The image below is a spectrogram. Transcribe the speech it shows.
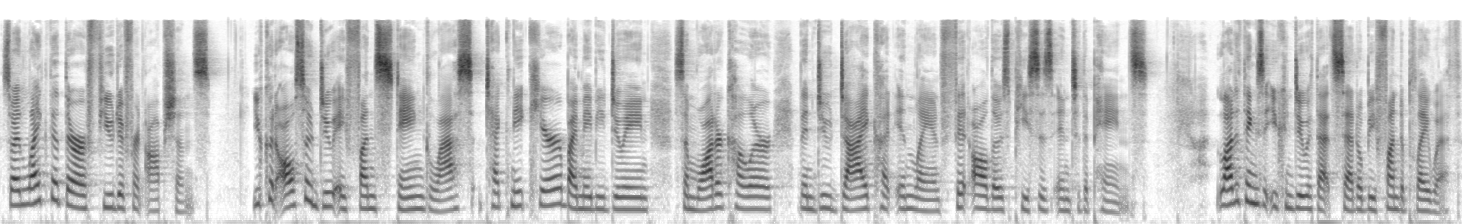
So I like that there are a few different options. You could also do a fun stained glass technique here by maybe doing some watercolor, then do die cut inlay and fit all those pieces into the panes. A lot of things that you can do with that set will be fun to play with.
